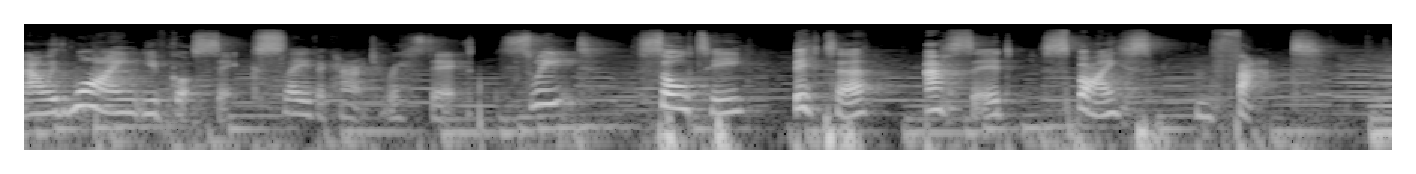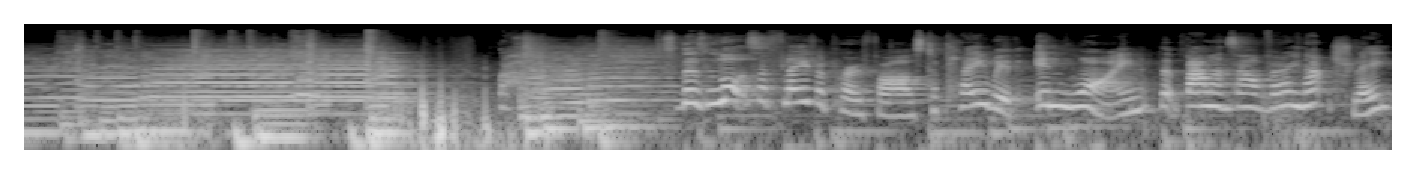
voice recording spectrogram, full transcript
Now with wine, you've got six flavour characteristics. Sweet, salty, bitter, acid, spice, and fat. There's lots of flavour profiles to play with in wine that balance out very naturally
